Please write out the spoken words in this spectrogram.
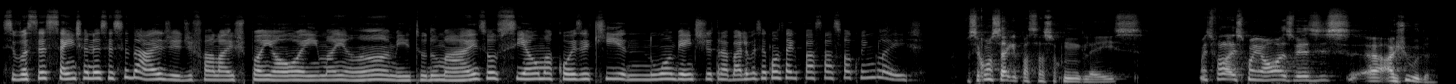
se você sente a necessidade de falar espanhol aí em Miami e tudo mais, ou se é uma coisa que no ambiente de trabalho você consegue passar só com inglês. Você consegue passar só com inglês, mas falar espanhol às vezes uh, ajuda.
